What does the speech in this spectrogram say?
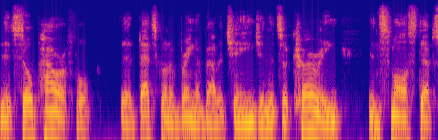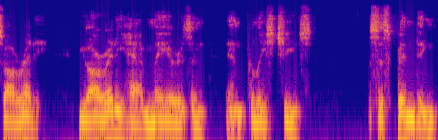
It's so powerful that that's going to bring about a change, and it's occurring in small steps already. You already have mayors and, and police chiefs suspending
